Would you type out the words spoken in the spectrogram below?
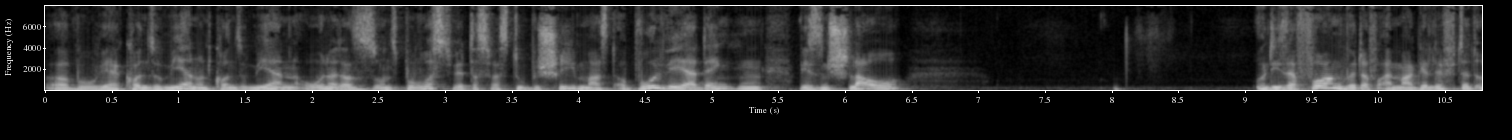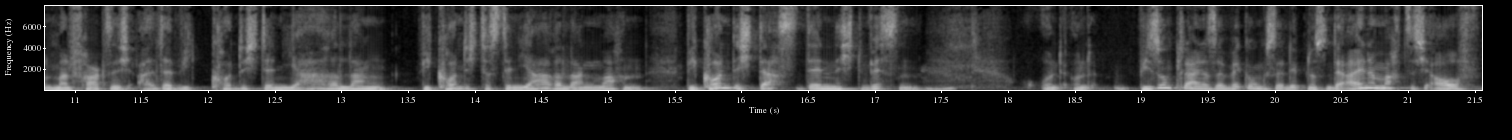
äh, wo wir konsumieren und konsumieren, ohne dass es uns bewusst wird, das, was du beschrieben hast, obwohl wir ja denken, wir sind schlau. Und dieser Vorhang wird auf einmal geliftet und man fragt sich, Alter, wie konnte ich denn jahrelang, wie konnte ich das denn jahrelang machen? Wie konnte ich das denn nicht wissen? Mhm und, und wie so ein kleines Erweckungserlebnis. Und der eine macht sich auf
